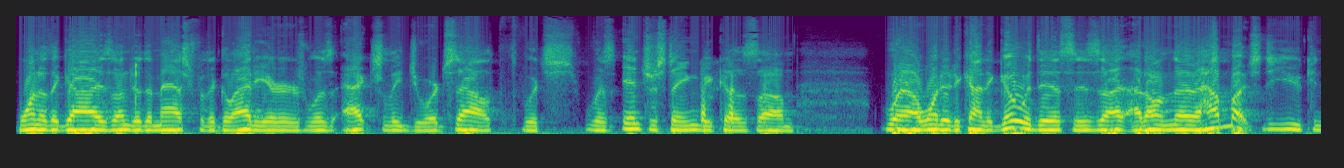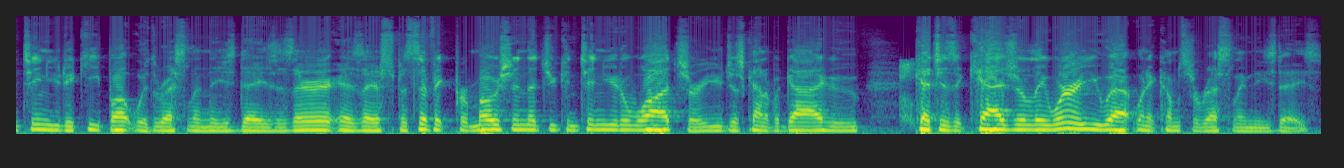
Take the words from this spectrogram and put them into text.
one of the guys under the mask for the Gladiators was actually George South, which was interesting because um, where I wanted to kind of go with this is I, I, don't know how much do you continue to keep up with wrestling these days? Is there is there a specific promotion that you continue to watch, or are you just kind of a guy who catches it casually? Where are you at when it comes to wrestling these days?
